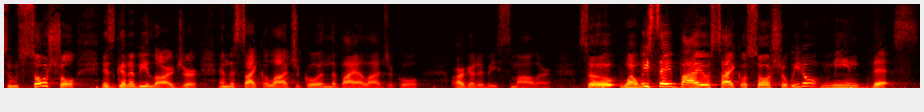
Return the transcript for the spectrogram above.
whose social is going to be larger and the psychological and the biological are going to be smaller. So when we say biopsychosocial, we don't mean this.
